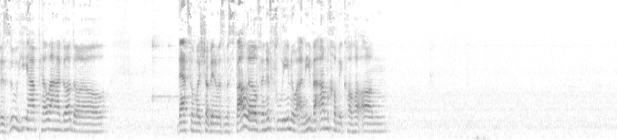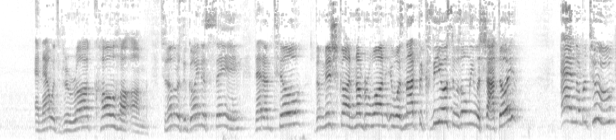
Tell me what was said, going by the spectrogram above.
V'zeh shekasav le'enei kol beis Yisrael b'chol masehem v'zu hi ha'pela hagadol. That's when Moshe Rabbeinu was mispalel v'niflinu ani va'amcha mikol ha'am. And now it's v'ra kol ha'am. So in other words, the Goyin is saying that until the Mishkan, number one, it was not bekvios, it was only l'shatoy. And number two,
